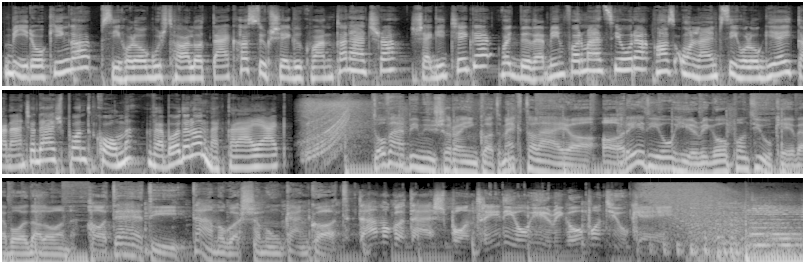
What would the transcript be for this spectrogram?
Bíró Kinga, pszichológust hallották. Ha szükségük van tanácsra, segítségre vagy bővebb információra, az online pszichológiai tanácsadás.com weboldalon megtalálják. További műsorainkat megtalálja a radiohearwego.uk weboldalon. Ha teheti, támogassa munkánkat. Támogatás.radiohearwego.uk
